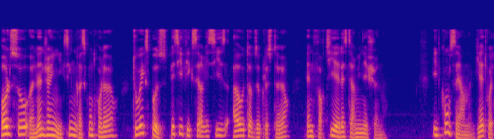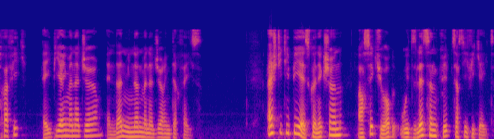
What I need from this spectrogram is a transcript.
also an Nginx ingress controller to expose specific services out of the cluster and for TLS termination. It concerns gateway traffic, API manager, and admin manager interface. HTTPS connections are secured with Let's Encrypt certificate.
